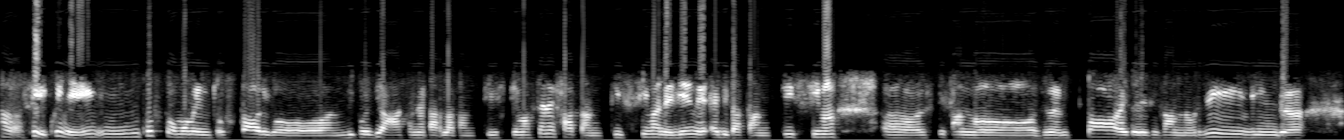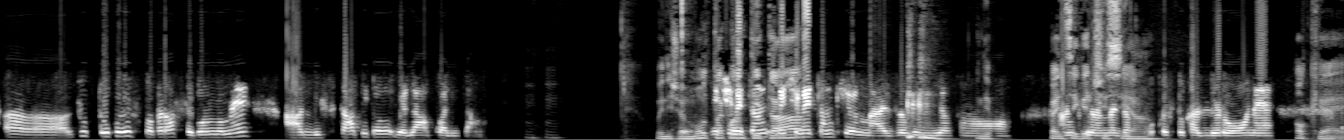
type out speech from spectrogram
allora, sì, quindi in, in questo momento storico di poesia se ne parla tantissimo, se ne fa tantissima, ne viene edita tantissima, eh, si fanno slam poetry, si fanno reading, eh, tutto questo però secondo me a discapito della qualità. Quindi c'è molta Mi ci, metto, quantità. mi ci metto anch'io in mezzo, quindi io sono... Pensi che ci sia- a questo calderone, Ok. eh,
